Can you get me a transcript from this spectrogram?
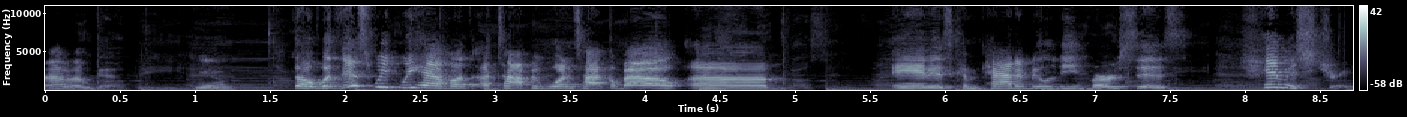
I'm, I'm good. yeah. So, but this week we have a, a topic we want to talk about, um, and it's compatibility versus chemistry.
